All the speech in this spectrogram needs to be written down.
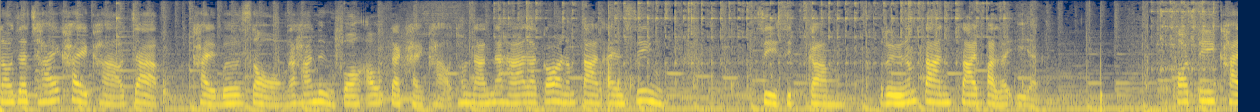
เราจะใช้ไข่ขาวจากไข่เบอร์ 2 นะคะ 1 ฟองเอาแต่ไข่ขาวเท่านั้นนะคะ แล้วก็น้ำตาลไอซิ่ง 40 กรัม หรือน้ำตาลทรายปั่นละเอียด พอตีไข่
